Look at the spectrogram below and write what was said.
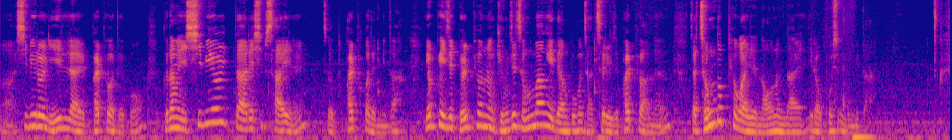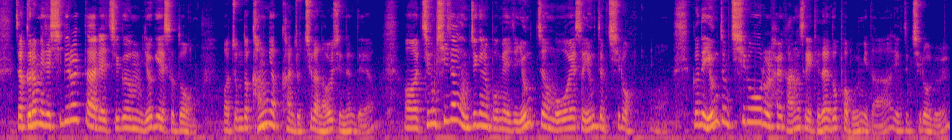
어, 11월 2일 날 발표가 되고 그 다음에 12월 달에 14일 발표가 됩니다 옆에 이제 별표는 경제 전망에 대한 부분 자체를 이제 발표하는 자 점도표가 이제 나오는 날이라고 보시면 됩니다. 자 그러면 이제 11월 달에 지금 여기에서도 어, 좀 더 강력한 조치가 나올 수 있는데요. 어, 지금 시장의 움직임을 보면 이제 0.5에서 0.75 근데 0.75를 할 가능성이 대단히 높아 보입니다. 0.75를.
